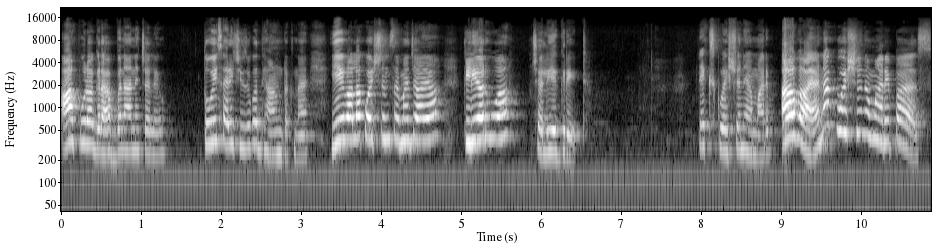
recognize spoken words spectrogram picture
आप पूरा ग्राफ बनाने चले हो तो ये सारी चीज़ों का ध्यान रखना है। ये वाला क्वेश्चन समझ आया? क्लियर हुआ? चलिए ग्रेट नेक्स्ट क्वेश्चन है हमारे अब आया ना क्वेश्चन हमारे पास।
